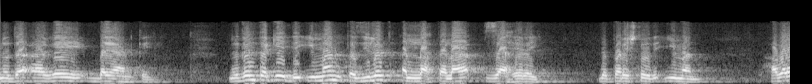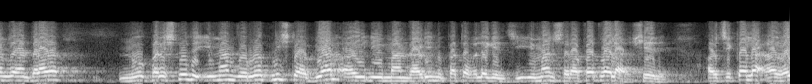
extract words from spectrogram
نو د هغه بیان کوي نو دلته کې د ایمان فضیلت الله تعالی ظاهري د پرشتو د ایمان خبره مې ځان تراله نو پرشتو د ایمان ضرورت نشته بیا هم هغه د ایمان راړي نو پته ولګي چې ایمان شرافت ولا شی دی او چې کله هغه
